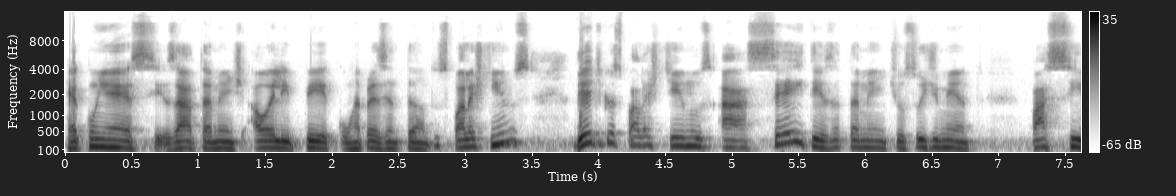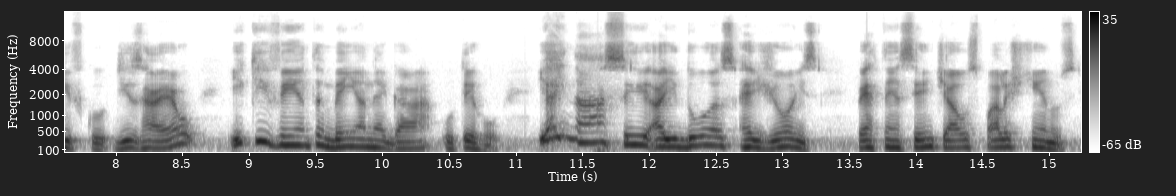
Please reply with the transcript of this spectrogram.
reconhece exatamente a OLP como representante dos palestinos, desde que os palestinos aceitem exatamente o surgimento pacífico de Israel e que venha também a negar o terror. E aí nasce aí duas regiões pertencentes aos palestinos,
